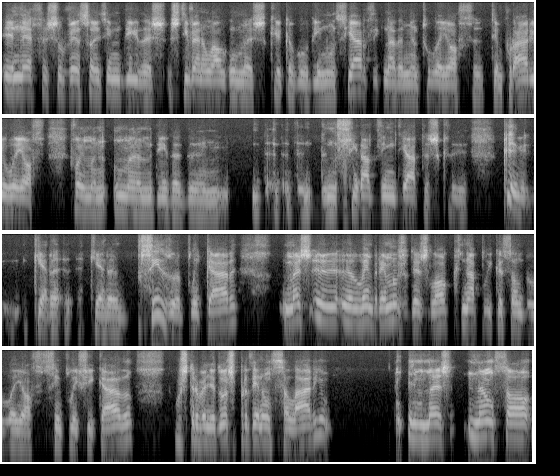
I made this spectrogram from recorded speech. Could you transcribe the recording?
E nessas subvenções e medidas estiveram algumas que acabou de enunciar, designadamente o layoff temporário. O layoff foi uma, uma medida de, de, de, necessidades imediatas que, que, que, era, que era preciso aplicar, mas eh, lembremos desde logo que na aplicação do layoff simplificado, os trabalhadores perderam salário mas não só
